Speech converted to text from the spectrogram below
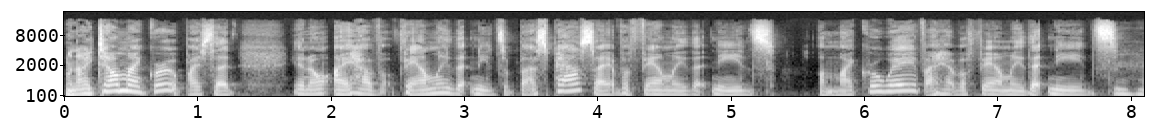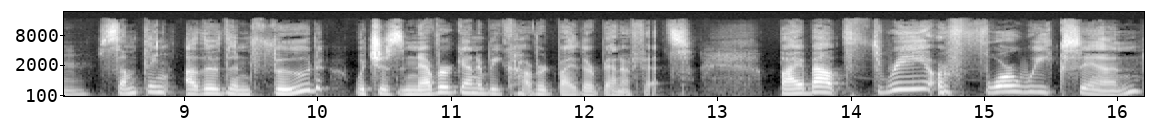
And I tell my group, I said, you know, I have a family that needs a bus pass. I have a family that needs a microwave. I have a family that needs Mm-hmm. something other than food, which is never going to be covered by their benefits. By about three or four weeks in,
